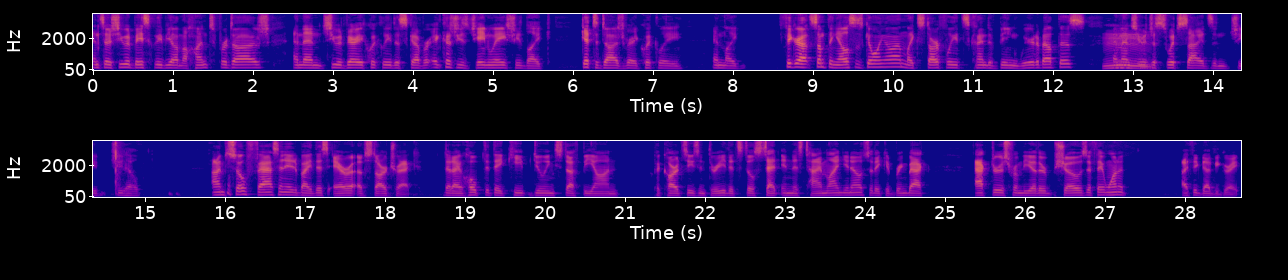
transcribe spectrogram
And so she would basically be on the hunt for Dahj. And then she would very quickly discover, and because she's Janeway, she'd like get to Dahj very quickly and like figure out something else is going on. Like Starfleet's kind of being weird about this. And then she would Mm. just switch sides and she'd, she'd help. I'm so fascinated by this era of Star Trek that I hope that they keep doing stuff beyond Picard season three that's still set in this timeline, you know, so they could bring back actors from the other shows if they wanted. I think that'd be great.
